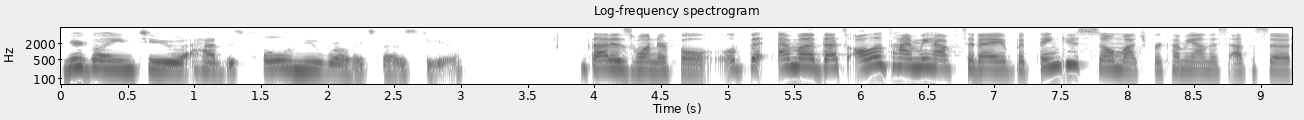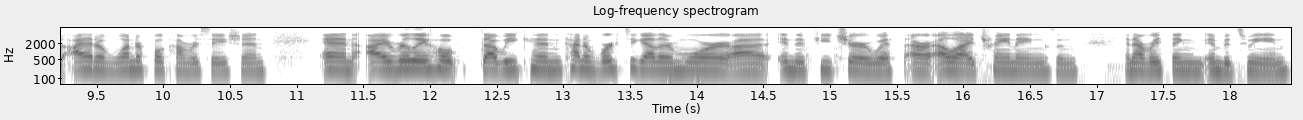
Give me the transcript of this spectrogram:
you're going to have this whole new world exposed to you. That is wonderful. Well, th- Emma, that's all the time we have today, but thank you so much for coming on this episode. I had a wonderful conversation, and I really hope that we can kind of work together more uh, in the future with our LI trainings and, and everything in between.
